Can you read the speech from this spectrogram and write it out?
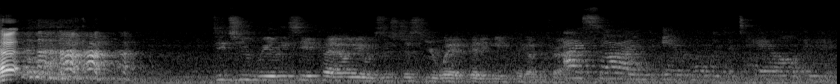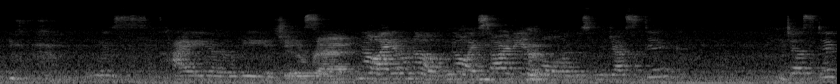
More. Did you really see a coyote, or was this just your way of getting me to pick up the trash? I saw an animal with a tail, and it was coyote. Is it a rat? No, I don't know. No, I saw an animal. It was majestic. Majestic.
